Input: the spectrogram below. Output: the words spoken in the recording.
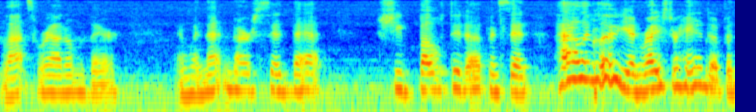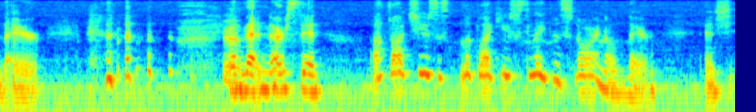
lights were out over there. And when that nurse said that, she bolted up and said, "Hallelujah!" and raised her hand up in the air. and that nurse said, "I thought you looked like you was sleeping, snoring over there." And she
